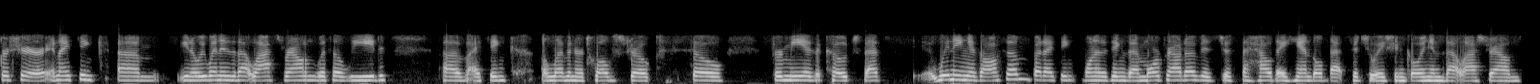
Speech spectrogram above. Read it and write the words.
for sure. And I think, um, you know, we went into that last round with a lead of, I think, 11 or 12 strokes. So for me as a coach, that's winning is awesome. But I think one of the things I'm more proud of is just the, how they handled that situation going into that last round,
